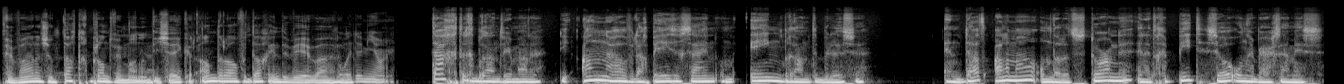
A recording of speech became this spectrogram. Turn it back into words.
Er waren zo'n 80 brandweermannen die zeker anderhalve dag in de weer waren. et demi, ouais. 80 brandweermannen die anderhalve dag bezig zijn om één brand te blussen. En dat allemaal omdat het stormde en het gebied zo onherbergzaam is.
